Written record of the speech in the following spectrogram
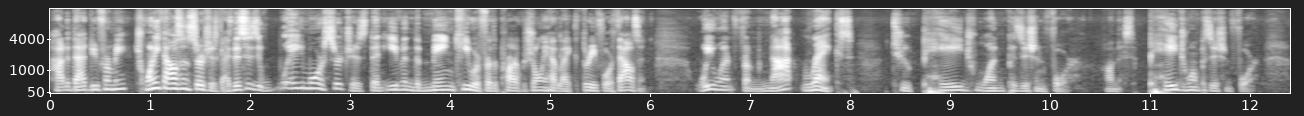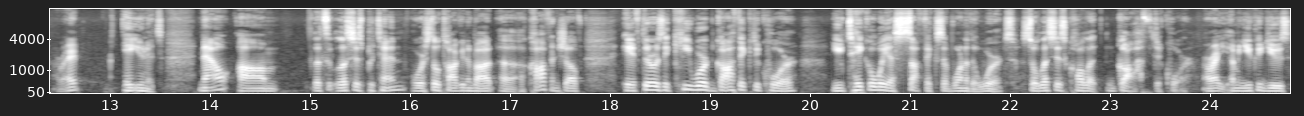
How did that do for me? 20,000 searches, guys. This is way more searches than even the main keyword for the product, which only had like three, 4,000. We went from not ranked to page one, position four on this. Page one, position four. All right. Eight units. Now, um, let's let's just pretend we're still talking about a, a, coffin shelf. If there was a keyword Gothic decor, you take away a suffix of one of the words. So let's just call it Goth decor. All right. I mean, you could use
